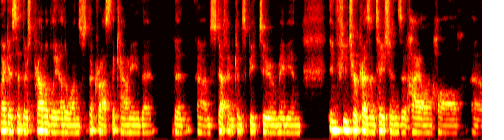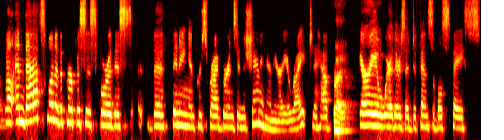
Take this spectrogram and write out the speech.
like I said, there's probably other ones across the county that that um, Stefan can speak to, maybe in in future presentations at Highland Hall. Um, well, and that's one of the purposes for this the thinning and prescribed burns in the Shanahan area, right? To have right area where there's a defensible space.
